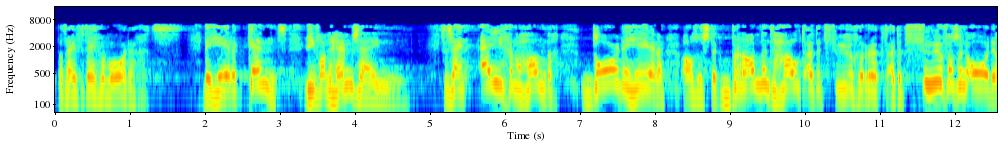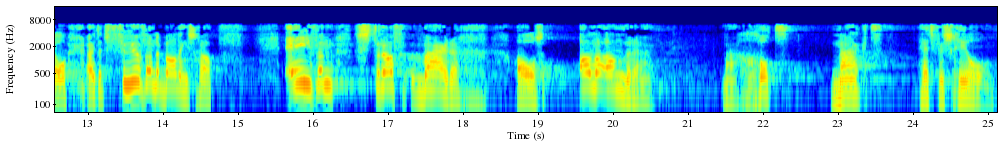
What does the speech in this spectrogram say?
dat hij vertegenwoordigt. De Heere kent wie van hem zijn. Ze zijn eigenhandig door de Heere als een stuk brandend hout uit het vuur gerukt, uit het vuur van zijn oordeel, uit het vuur van de ballingschap. Even strafwaardig als alle anderen. Maar God maakt het verschil.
